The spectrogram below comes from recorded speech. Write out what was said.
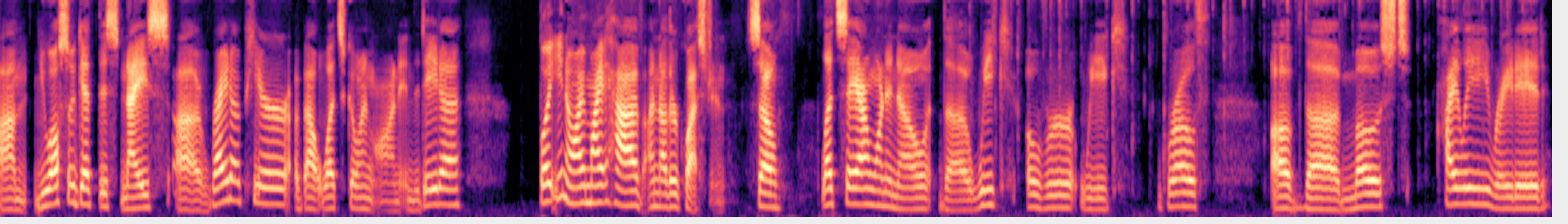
Um, you also get this nice uh, write up here about what's going on in the data. But, you know, I might have another question. So let's say I want to know the week over week growth of the most highly rated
